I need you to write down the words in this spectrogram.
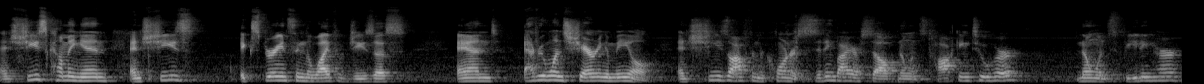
And she's coming in and she's experiencing the life of Jesus, and everyone's sharing a meal. And she's off in the corner sitting by herself. No one's talking to her, no one's feeding her.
